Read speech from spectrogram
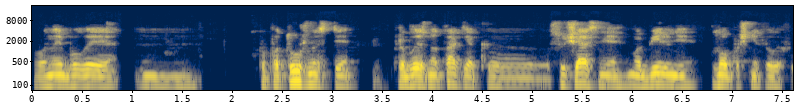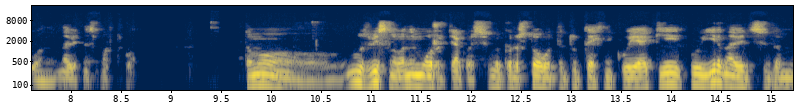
вони були по потужності приблизно так, як е, сучасні мобільні кнопочні телефони, навіть не смартфони. Тому, ну, звісно, вони можуть якось використовувати ту техніку, яку є, навіть там,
